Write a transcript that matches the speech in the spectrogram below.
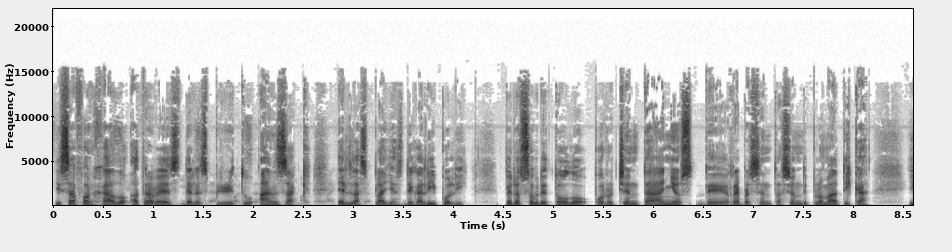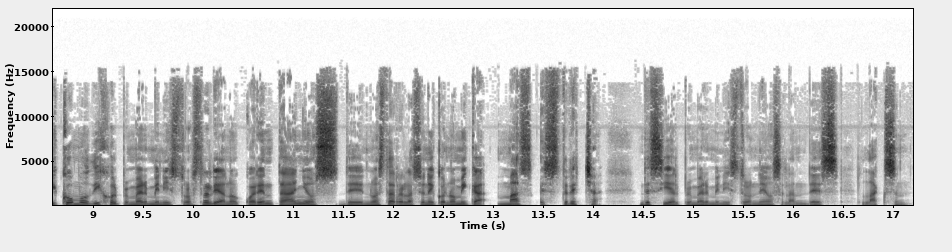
y se ha forjado a través del espíritu Anzac en las playas de Galípoli, pero sobre todo por 80 años de representación diplomática y, como dijo el primer ministro australiano, 40 años de nuestra relación económica más estrecha, decía el primer ministro neozelandés Laxon.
